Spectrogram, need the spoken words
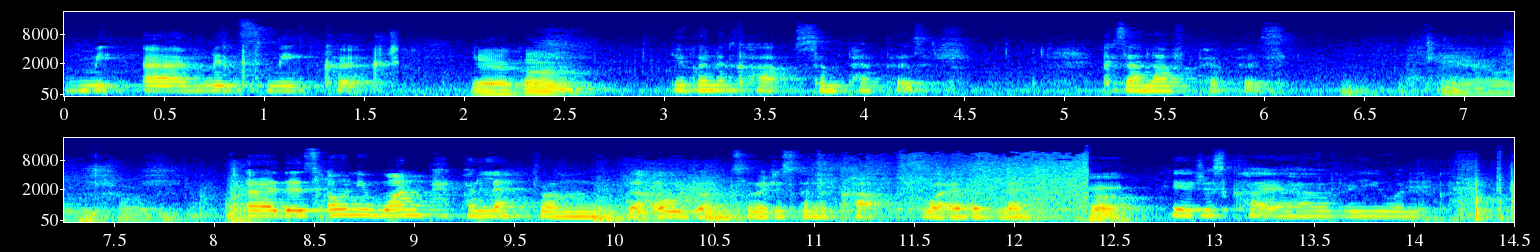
meat, uh, minced meat cooked. Yeah, go on. You're gonna cut some peppers because I love peppers. Yeah, which one? Uh, there's only one pepper left from the old one, so we're just gonna cut whatever's left. Huh. Yeah, just cut it however you want it cut.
